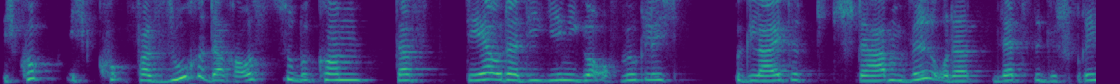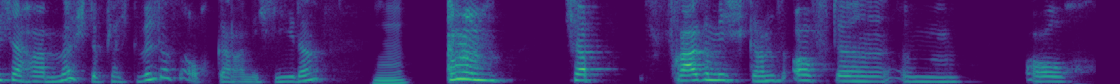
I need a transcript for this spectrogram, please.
ich, guck, ich guck, versuche daraus zu bekommen, dass der oder diejenige auch wirklich begleitet sterben will oder letzte Gespräche haben möchte. Vielleicht will das auch gar nicht jeder. Mhm. Ich hab, frage mich ganz oft äh, ähm, auch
